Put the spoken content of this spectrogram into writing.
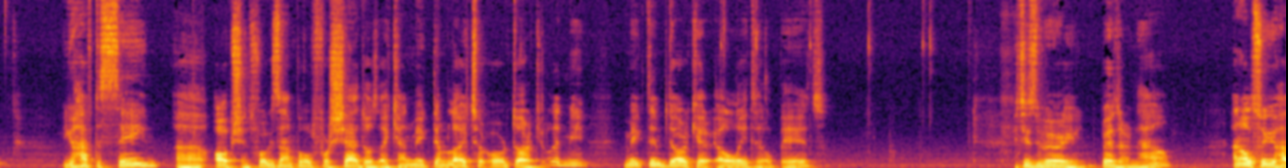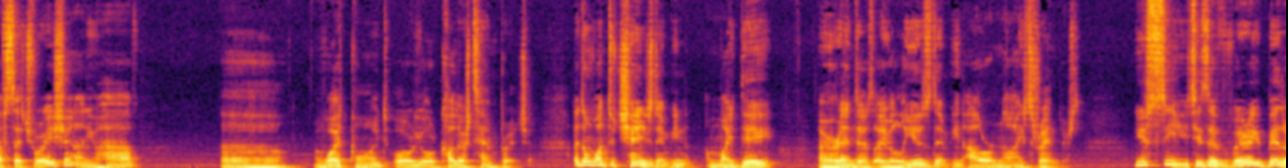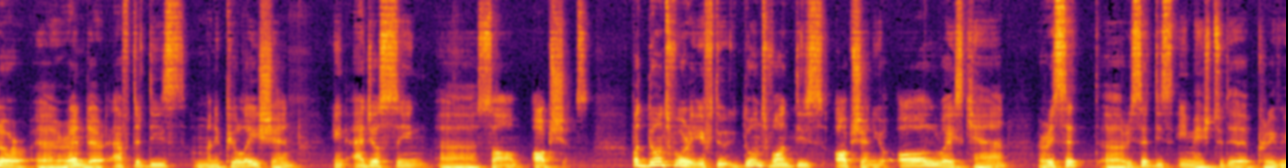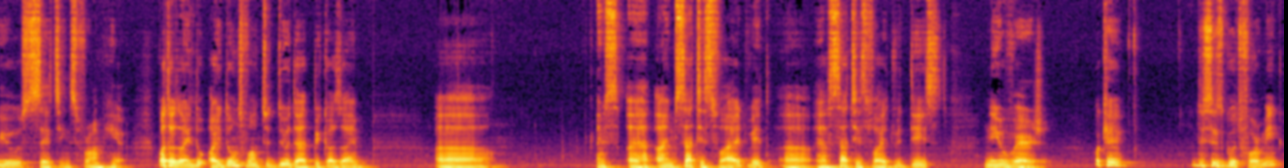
you have the same uh, options. For example, for shadows, I can make them lighter or darker. Let me make them darker a little bit. It is very better now. And also you have saturation and you have uh, white point or your color temperature. I don't want to change them in my day renders. I will use them in our nice renders. You see, it is a very better uh, render after this manipulation in adjusting uh, some options. But don't worry, if you don't want this option, you always can reset, uh, reset this image to the previous settings from here. But I, do, I don't want to do that because I'm, uh, I'm, I, I'm satisfied with, uh, I have satisfied with this new version. Okay, this is good for me.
